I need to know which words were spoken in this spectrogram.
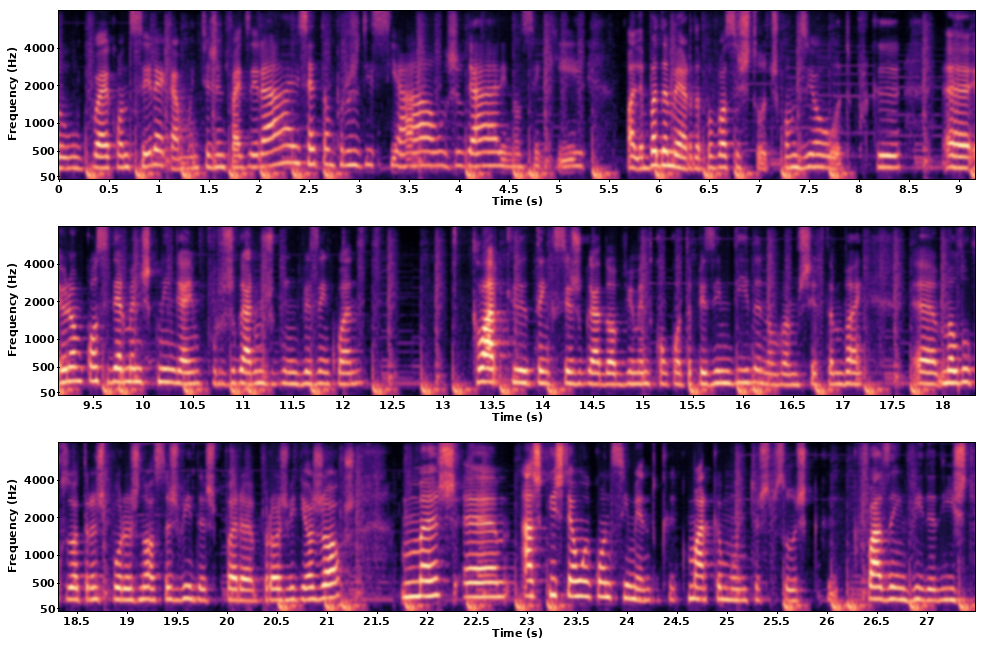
uh, o que vai acontecer é que há muita gente vai dizer: Ah, isso é tão prejudicial jogar e não sei o quê. Olha, bada merda para vocês todos, como dizia o outro, porque uh, eu não me considero menos que ninguém por jogar um joguinho de vez em quando. Claro que tem que ser jogado, obviamente, com conta, peso e medida, não vamos ser também uh, malucos ou transpor as nossas vidas para, para os videojogos, mas uh, acho que isto é um acontecimento que, que marca muito as pessoas que, que, fazem vida disto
